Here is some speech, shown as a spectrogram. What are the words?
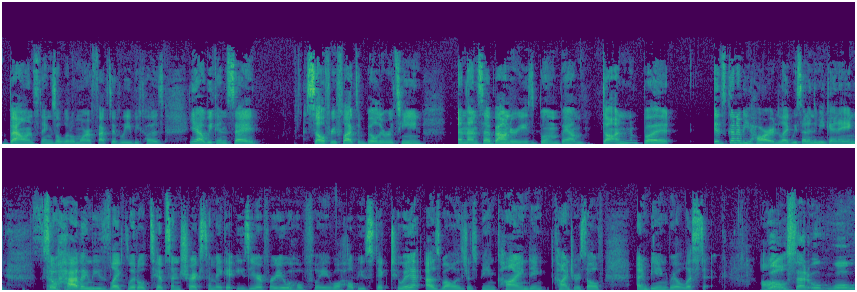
balance things a little more effectively because, yeah, we can say self reflect, build a routine, and then set boundaries. Boom, bam, done. But it's going to be hard, like we said in the beginning. So having these like little tips and tricks to make it easier for you hopefully will help you stick to it as well as just being kind kind to yourself and being realistic we'll Um, set over we'll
